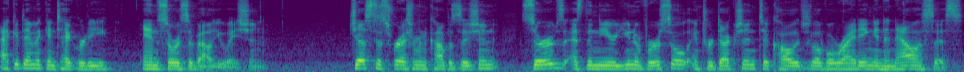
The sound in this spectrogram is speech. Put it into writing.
academic integrity, and source evaluation. Just as freshman composition serves as the near universal introduction to college level writing and analysis,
